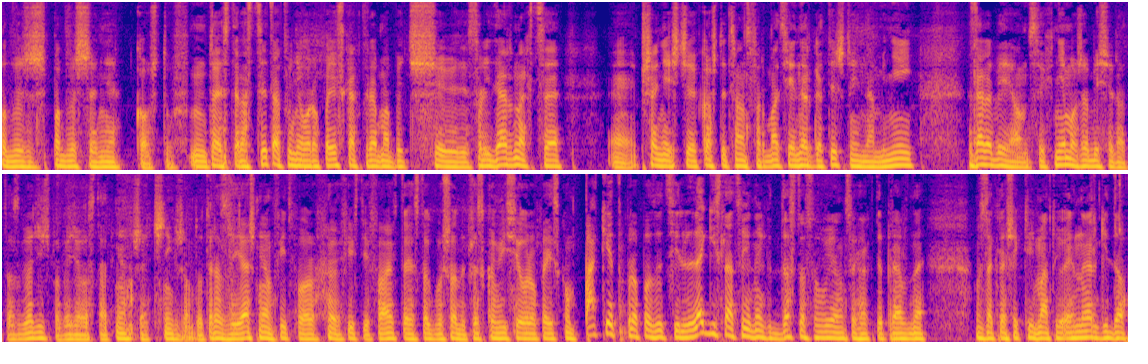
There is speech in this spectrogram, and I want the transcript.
podwyż, podwyższenie kosztów. Mm, To jest teraz cytat. Unia Europejska, która ma być yy, solidarna, chce e, przenieść koszty transformacji energetycznej na mniej zarabiających. Nie możemy się na to zgodzić, powiedział ostatnio rzecznik rządu. Teraz wyjaśniam, Fit for 55 to jest ogłoszony przez Komisję Europejską pakiet propozycji legislacyjnych dostosowujących akty prawne w zakresie klimatu i energii do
